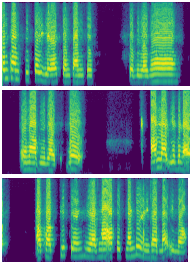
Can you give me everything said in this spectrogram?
sometimes they say yes, sometimes just they'll be like, eh, and I'll be like, but I'm not giving up. I'll talk to you soon. You have my office number and you have my email.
